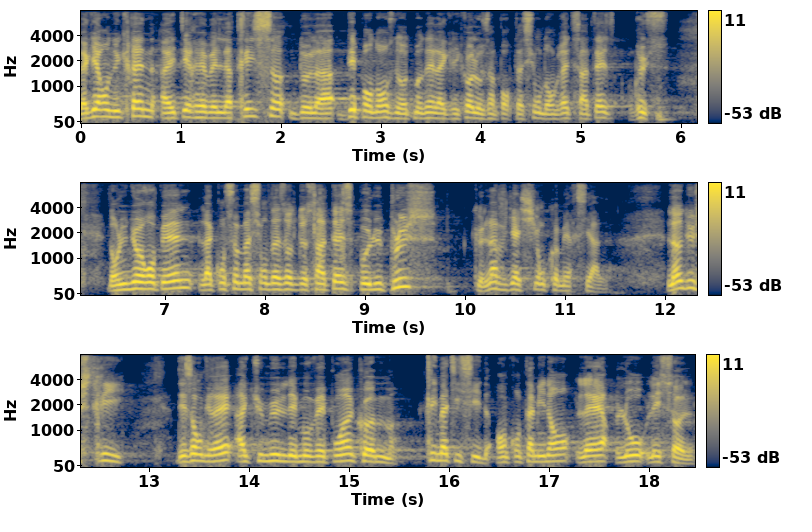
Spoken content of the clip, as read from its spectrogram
La guerre en Ukraine a été révélatrice de la dépendance de notre modèle agricole aux importations d'engrais de synthèse russes. Dans l'Union européenne, la consommation d'azote de synthèse pollue plus que l'aviation commerciale. L'industrie des engrais accumule les mauvais points comme climaticides en contaminant l'air, l'eau, les sols.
